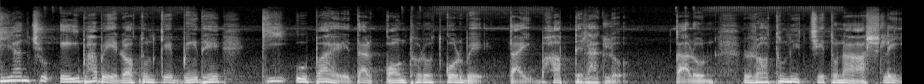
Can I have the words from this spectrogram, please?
হিয়াংচু এইভাবে রতনকে বেঁধে কি উপায়ে তার কণ্ঠরোধ করবে তাই ভাবতে লাগল, কারণ রতনের চেতনা আসলেই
